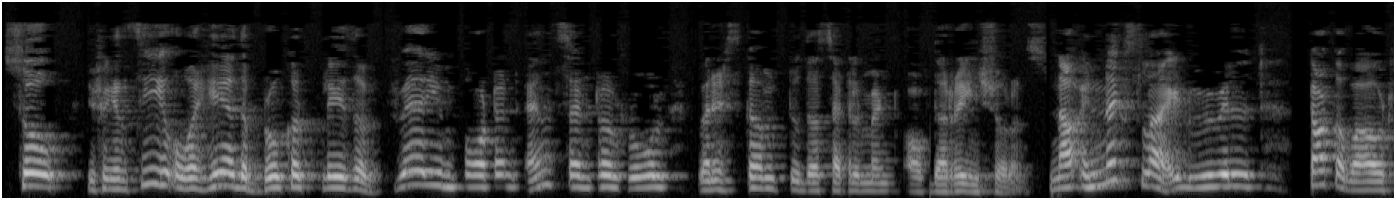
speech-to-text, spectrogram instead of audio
So if you can see over here, the broker plays a very important and central role when it's come to the settlement of the reinsurance. Now in next slide, we will talk about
